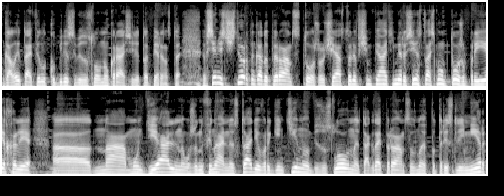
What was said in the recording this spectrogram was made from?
Голы Теофила Кубилиса, безусловно, украсили то первенство. В 74 году перуанцы тоже участвовали в чемпионате мира. В 78 тоже приехали а, на мундиаль, на, уже на финальную стадию в Аргентину, безусловно. Тогда перуанцы вновь потрясли мир.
